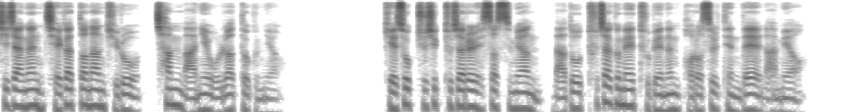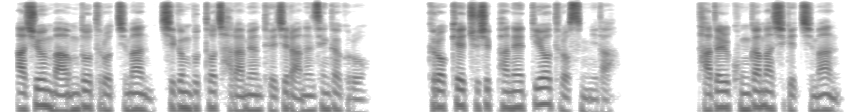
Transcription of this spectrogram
시장은 제가 떠난 뒤로 참 많이 올랐더군요. 계속 주식 투자를 했었으면 나도 투자금의 두 배는 벌었을 텐데 라며 아쉬운 마음도 들었지만 지금부터 잘하면 않은 생각으로 그렇게 주식판에 뛰어들었습니다. 다들 공감하시겠지만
